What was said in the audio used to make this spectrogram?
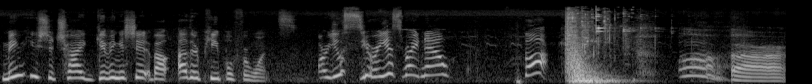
Maybe you should try giving a shit about other people for once. Are you serious right now? Fuck! Uh.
